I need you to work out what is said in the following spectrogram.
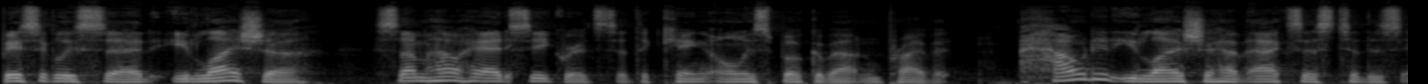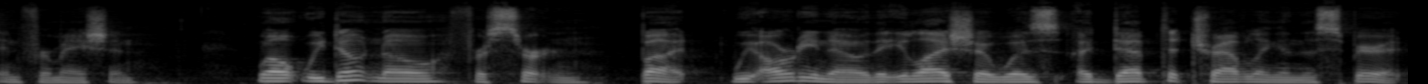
basically said Elisha somehow had secrets that the king only spoke about in private. How did Elisha have access to this information? Well, we don't know for certain, but we already know that Elisha was adept at traveling in the Spirit,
